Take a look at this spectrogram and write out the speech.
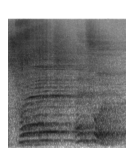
Straight and full.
